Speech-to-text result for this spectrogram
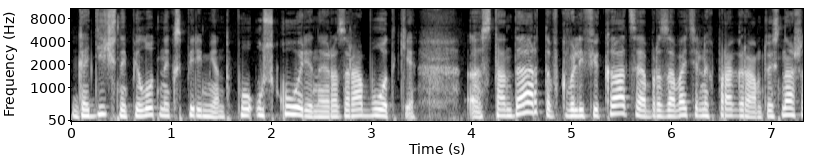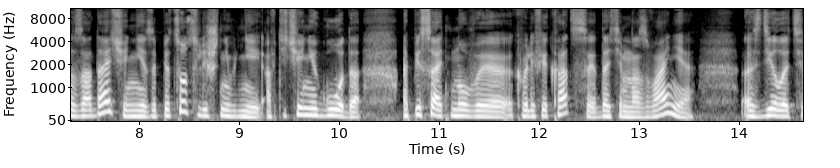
годичный пилотный эксперимент по ускоренной разработке э, стандартов квалификации образовательных программ. То есть наша задача не за 500 с лишним дней, а в течение года описать новые квалификации, дать им название, сделать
